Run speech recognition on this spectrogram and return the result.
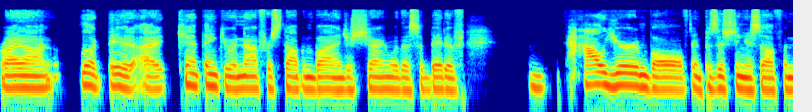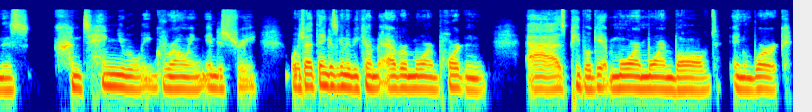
Right on. Look, David, I can't thank you enough for stopping by and just sharing with us a bit of how you're involved in positioning yourself in this continually growing industry, which I think is going to become ever more important as people get more and more involved in work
